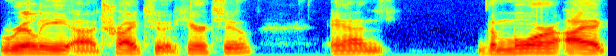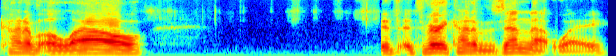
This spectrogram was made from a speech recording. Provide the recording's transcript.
really uh, try to adhere to, and the more I kind of allow, it's it's very kind of zen that way,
